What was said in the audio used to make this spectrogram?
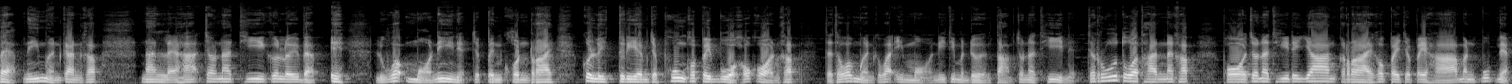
แบบนี้เหมือนกันครับ นั่นแหละฮะ เจ้าหน้าที่ก็เลยแบบ เอ๊ะ หรือว่าหมอนี่เนี่ยจะเป็นคนร้าย ก็เลยเตรียมจะพุ่งเข้าไปบวกเขาก่อนครับ แต่ถ้าว่าเหมือนกับว่าไอ้หมอนี่ที่มันเดินตามเจ้าหน้าที่เนี่ยจะรู้ตัวทันนะครับ พอเจ้าหน้าที่ได้ย่างกรายเข้าไปจะไปหามันปุ๊บเนี่ย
